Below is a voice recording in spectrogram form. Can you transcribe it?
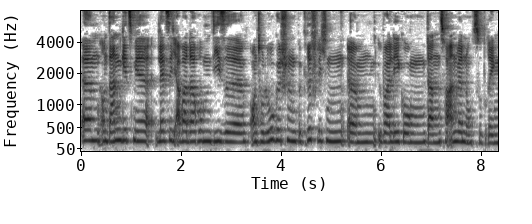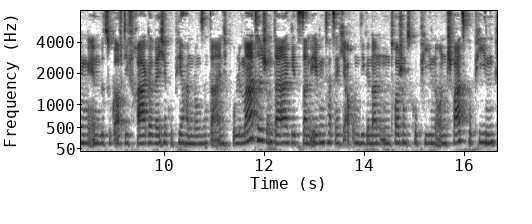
Ähm, und dann geht's mir letztlich aber darum, diese ontologischen, begrifflichen ähm, Überlegungen dann zur Anwendung zu bringen in Bezug auf die Frage, welche Kopierhandlungen sind da eigentlich problematisch. Und da geht's dann eben tatsächlich auch um die genannten Täuschungskopien und Schwarzkopien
